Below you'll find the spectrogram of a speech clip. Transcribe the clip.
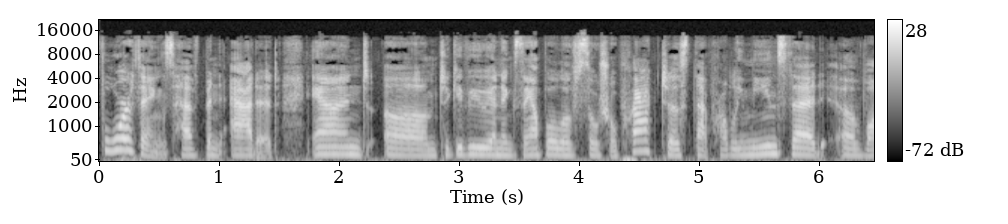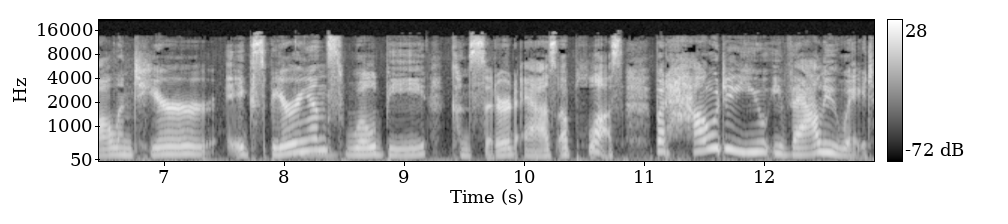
four things have been added, and um, to give you an an example of social practice, that probably means that a volunteer experience will be considered as a plus. But how do you evaluate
